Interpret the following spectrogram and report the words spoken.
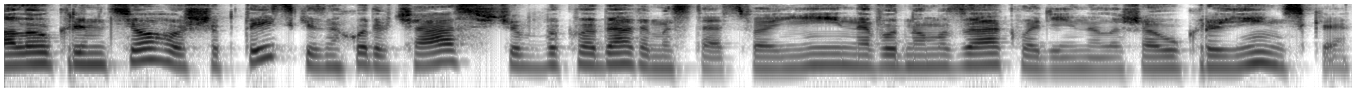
Але окрім цього, Шептицький знаходив час, щоб викладати мистецтво і не в одному закладі, і не лише українське.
